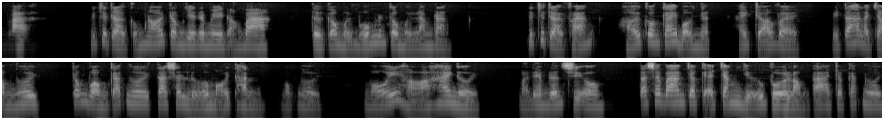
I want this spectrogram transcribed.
Và Đức Chúa Trời cũng nói trong Jeremy đoạn 3 từ câu 14 đến câu 15 rằng, Đức Chúa Trời phán, hỡi con cái bội nghịch, hãy trở về, vì ta là chồng ngươi trong vòng các ngươi, ta sẽ lựa mỗi thành một người, mỗi họ hai người, mà đem đến Siôn ta sẽ ban cho kẻ chăn giữ vừa lòng ta cho các ngươi.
